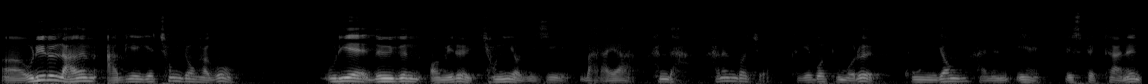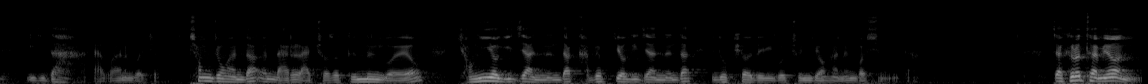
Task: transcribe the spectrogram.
어, 우리를 낳은 아비에게 청종하고 우리의 늙은 어미를 경히 여기지 말아야 한다 하는 거죠. 그게 곧 부모를 공경하는 일, 리스펙트하는 일이다라고 하는 거죠. 청종한다, 나를 낮춰서 듣는 거예요. 경히 여기지 않는다, 가볍게 여기지 않는다, 높여드리고 존경하는 것입니다. 자, 그렇다면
